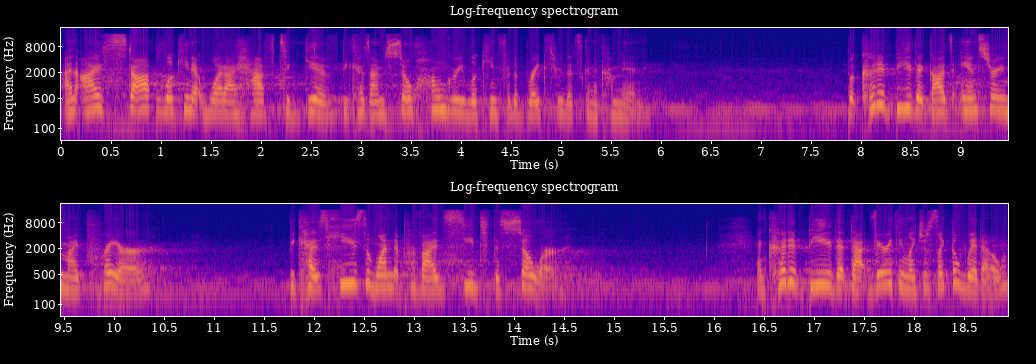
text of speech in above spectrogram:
And I stop looking at what I have to give because I'm so hungry looking for the breakthrough that's going to come in. But could it be that God's answering my prayer because He's the one that provides seed to the sower? And could it be that that very thing, like just like the widow,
